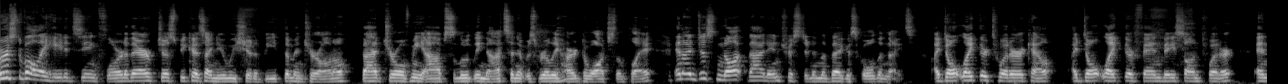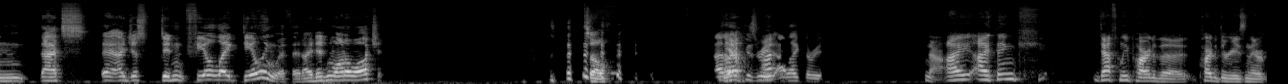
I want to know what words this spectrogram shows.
First of all, I hated seeing Florida there just because I knew we should have beat them in Toronto. That drove me absolutely nuts, and it was really hard to watch them play. And I'm just not that interested in the Vegas Golden Knights. I don't like their Twitter account. I don't like their fan base on Twitter, and that's I just didn't feel like dealing with it. I didn't want to watch it. So I yeah, like his read. I, I like the read. No, I I think definitely part of the part of the reason they were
